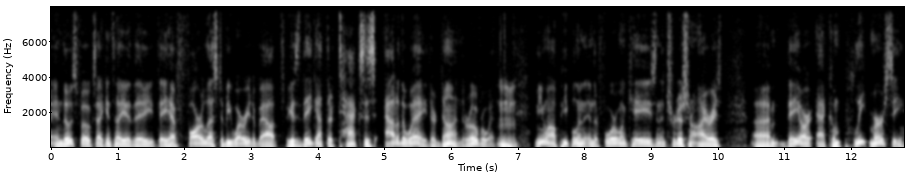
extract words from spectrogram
and those folks, I can tell you, they, they have far less to be worried about because they got their taxes out of the way. They're done, they're over with. Mm-hmm. Meanwhile, people in, in their 401ks and the traditional IRAs, um, they are at complete mercy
